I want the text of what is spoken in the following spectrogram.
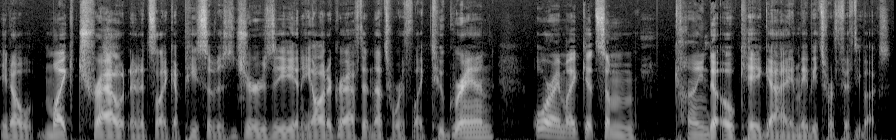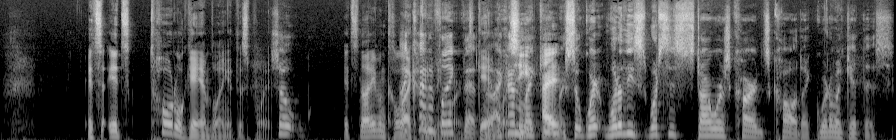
you know, Mike Trout and it's like a piece of his jersey and he autographed it and that's worth like two grand. Or I might get some kind of okay guy and maybe it's worth 50 bucks. It's it's total gambling at this point. So It's not even collectible. I kind of anymore, like that. Though. I kind of like. I- humor. So what? What are these? What's this Star Wars cards called? Like, where do I get this?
